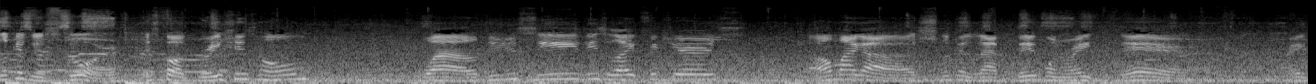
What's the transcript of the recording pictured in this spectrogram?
Look at this store. It's called Gracious Home. Wow, do you see these light fixtures? Oh my gosh, look at that big one right there. Right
